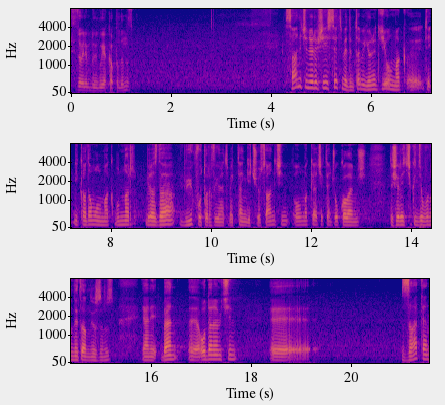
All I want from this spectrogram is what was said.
Siz öyle bir duyguya kapıldınız mı? Sahan için öyle bir şey hissetmedim. Tabii yönetici olmak, e, teknik adam olmak bunlar biraz daha büyük fotoğrafı yönetmekten geçiyor. Sahan için olmak gerçekten çok kolaymış. Dışarıya çıkınca bunu net anlıyorsunuz. Yani ben e, o dönem için e, zaten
